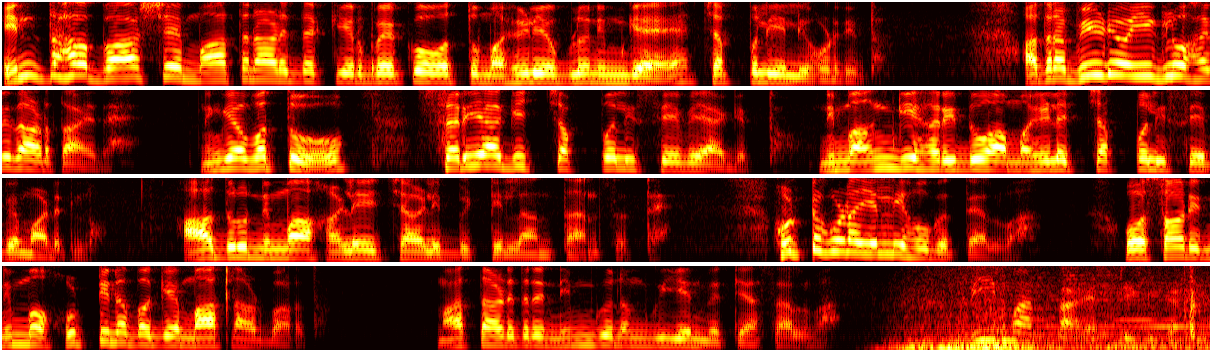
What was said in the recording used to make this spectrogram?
ಇಂತಹ ಭಾಷೆ ಮಾತನಾಡಿದ್ದಕ್ಕೆ ಇರಬೇಕು ಅವತ್ತು ಮಹಿಳೆಯೊಬ್ಬಳು ನಿಮಗೆ ಚಪ್ಪಲಿಯಲ್ಲಿ ಹೊಡೆದಿದ್ದು. ಅದರ ವಿಡಿಯೋ ಈಗಲೂ ಹರಿದಾಡ್ತಾ ಇದೆ. ನಿಮಗೆ ಅವತ್ತು ಸರಿಯಾಗಿ ಚಪ್ಪಲಿ ಸೇವೆ ಆಗಿತ್ತು. ನಿಮ್ಮ ಅಂಗಿ ಹರಿದು ಆ ಮಹಿಳೆ ಚಪ್ಪಲಿ ಸೇವೆ ಮಾಡಿದ್ಲು. ಆದರೂ ನಿಮ್ಮ ಹಳೆ ಚಾಳಿ ಬಿಟ್ಟಿಲ್ಲ ಅಂತ ಅನಿಸುತ್ತೆ. ಹುಟ್ಟುಗುಣ ಎಲ್ಲಿ ಹೋಗುತ್ತೆ ಅಲ್ವಾ? ಓ ಸಾರಿ ನಿಮ್ಮ ಹುಟ್ಟಿನ ಬಗ್ಗೆ ಮಾತನಾಡಬಾರದು. ಮಾತನಾಡಿದರೆ ನಿಮಗೂ ನಮಗೂ ಏನು ವ್ಯತ್ಯಾಸ ಅಲ್ವಾ? ಭೀಮ ಅಂತ ಹೆಸರಿಟ್ಟಿದ್ದಾರೆ.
